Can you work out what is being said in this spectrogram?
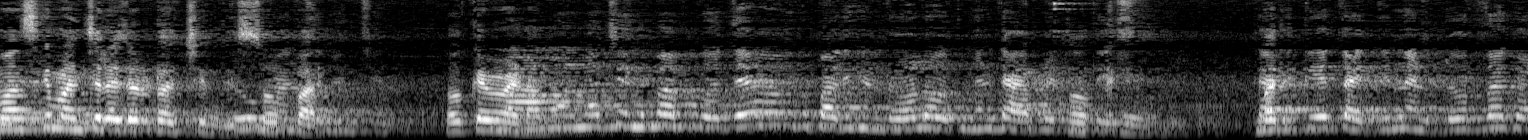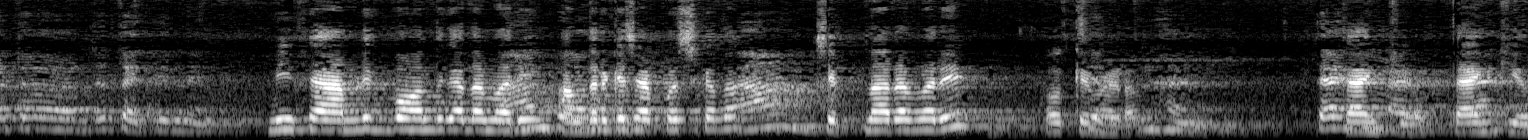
మంత్స్కి మంచి రిజల్ట్ వచ్చింది. సూపర్ ఓకే మేడం మామూలు మా చిన్న పాపకి పోతే ఒక పదిహేను రోజులు అవుతుందండి టాబ్లెట్ మరికి తగ్గిందండి దుర్ద గట్ట అంటే తగ్గిందండి మీ ఫ్యామిలీకి బాగుంది కదా మరి? అందరికీ చెప్పొచ్చు కదా. చెప్తున్నారా మరి? Okay madam thank you thank you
